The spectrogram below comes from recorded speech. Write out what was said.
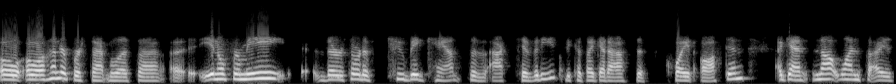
Oh, oh, 100%, Melissa. Uh, you know, for me, there are sort of two big camps of activities because I get asked this quite often. Again, not one size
